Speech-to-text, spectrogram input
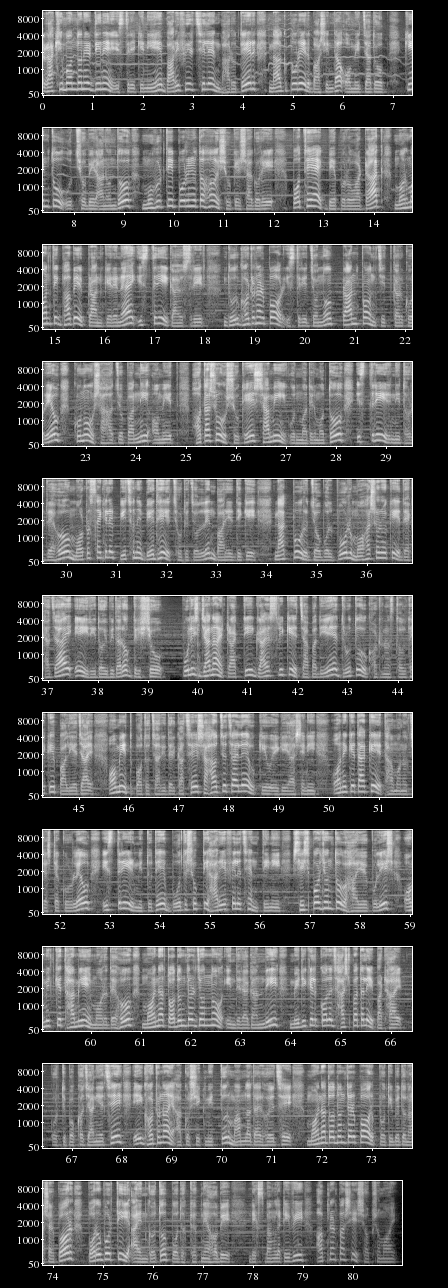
রাখি বন্ধনের দিনে স্ত্রীকে নিয়ে বাড়ি ফিরছিলেন ভারতের নাগপুরের বাসিন্দা অমিত যাদব। কিন্তু উৎসবের আনন্দ মুহূর্তে পরিণত হয় শোকের সাগরে। পথে এক বেপরোয়া ট্রাক মর্মান্তিকভাবে প্রাণ কেড়ে নেয় স্ত্রী গায়শ্রীর দুর্ঘটনার পর স্ত্রীর জন্য প্রাণপণ চিৎকার করেও কোনো সাহায্য পাননি অমিত। হতাশ সুখে স্বামী উন্মাদের মতো স্ত্রীর নিথর দেহ মোটরসাইকেলের পেছনে বেঁধে ছুটে চললেন বাড়ির দিকে। নাগপুর, জবলপুর মহাসড়কে দেখা যায় এই হৃদয় বিদারক দৃশ্য। পুলিশ জানায়, ট্রাকটি গ্রায়শ্রীকে চাপা দিয়ে দ্রুত ঘটনাস্থল থেকে পালিয়ে যায়। অমিত পথচারীদের কাছে সাহায্য চাইলেও কেউ এগিয়ে আসেনি। অনেকে তাকে থামানোর চেষ্টা করলেও স্ত্রীর মৃত্যুতে বোধশক্তি হারিয়ে ফেলেছেন তিনি। শেষ পর্যন্ত হাইওয়ে পুলিশ অমিতকে থামিয়ে মরদেহ ময়না তদন্তের জন্য ইন্দিরা গান্ধী মেডিকেল কলেজ হাসপাতালে পাঠায়। কর্তৃপক্ষ জানিয়েছে, এই ঘটনায় আকস্মিক মৃত্যুর মামলা দায়ের হয়েছে। ময়নাতদন্তের পর, প্রতিবেদন আসার পর পরবর্তী আইনগত পদক্ষেপ নেওয়া হবে। ডেস্ক বাংলা টিভি, আপনার পাশে সবসময়।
